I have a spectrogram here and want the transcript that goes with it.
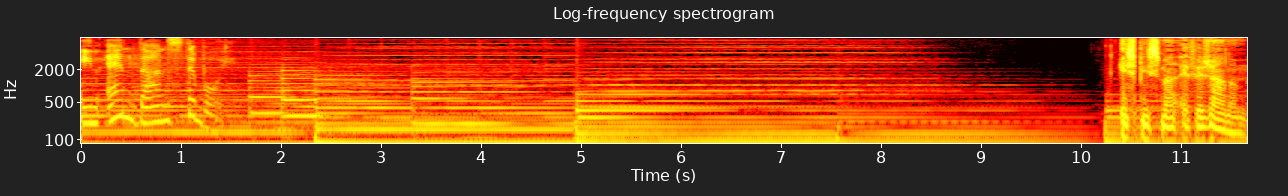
in en dan s teboj. Iz pisma Efežanom,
